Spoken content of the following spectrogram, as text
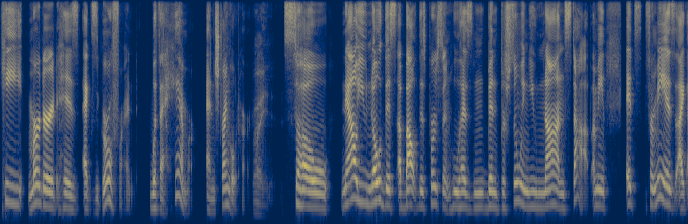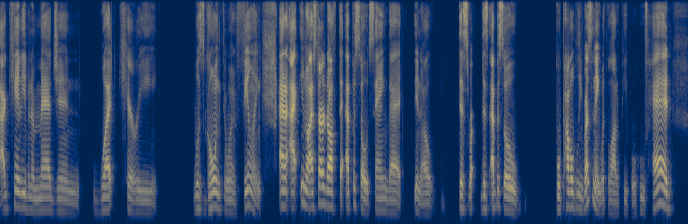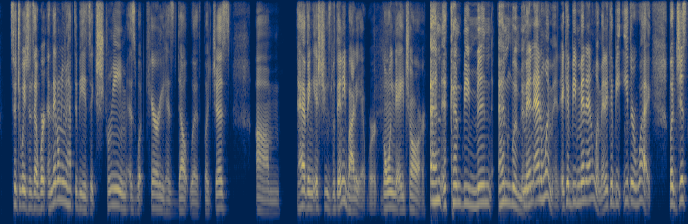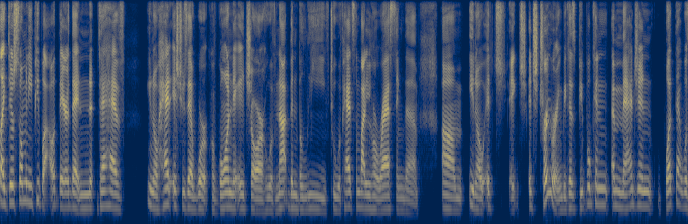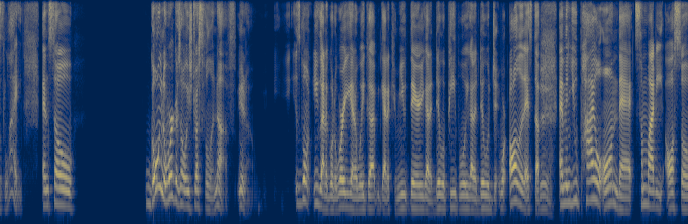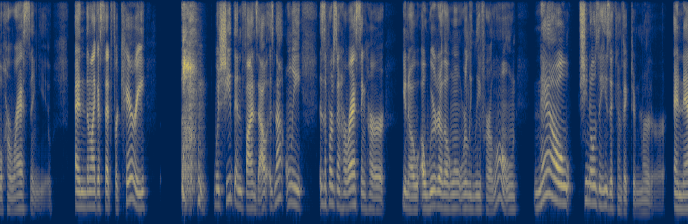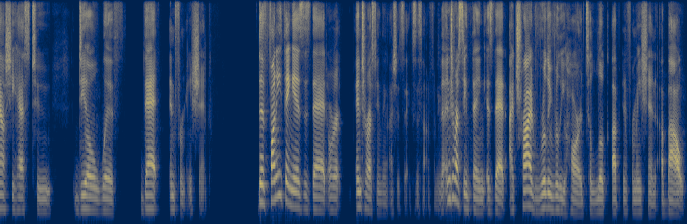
He murdered his ex girlfriend with a hammer and strangled her. right So now you know this about this person who has been pursuing you nonstop. I mean, it's for me is like I can't even imagine what Kerri was going through and feeling. And I, you know, I started off the episode saying that you know this this episode will probably resonate with a lot of people who've had situations at work, and they don't even have to be as extreme as what Kerri has dealt with, but just um having issues with anybody at work, going to HR, and it can be men and women men and women. It could be men and women. It could be either way. But just like there's so many people out there that that have you know had issues at work, who have gone to HR, who have not been believed, who have had somebody harassing them. Um, you know, it's it's it's triggering because people can imagine what that was like, and so going to work is always stressful enough. You know, it's going. You got to go to work. You got to wake up. You got to commute there. You got to deal with people. You got to deal with all of that stuff. yeah. And then you pile on that somebody also harassing you. And then, like I said, for Kerri, what she then finds out is not only is the person harassing her, you know, a weirdo that won't really leave her alone. Now she knows that he's a convicted murderer. And now she has to deal with that information. The funny thing is, is that, or interesting thing, I should say, because it's not funny. The interesting thing is that I tried really, really hard to look up information about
